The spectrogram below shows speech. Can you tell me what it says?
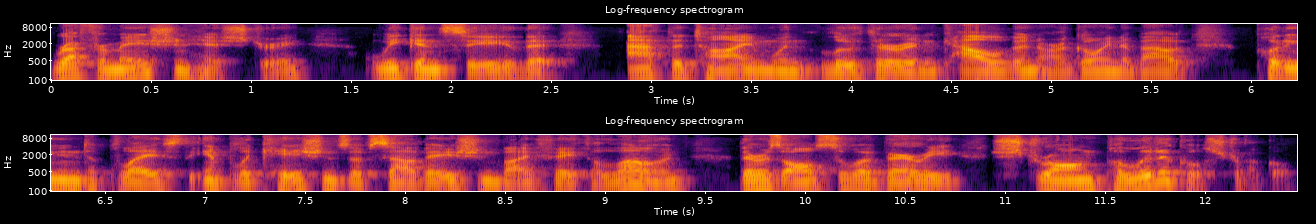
Reformation history, we can see that at the time when Luther and Calvin are going about putting into place the implications of salvation by faith alone, there is also a very strong political struggle.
